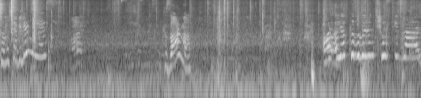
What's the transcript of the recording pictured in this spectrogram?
Tanışabilir miyiz? Kızar mı? Ay ayakkabıların çok güzel.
